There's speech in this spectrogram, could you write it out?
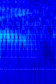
like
